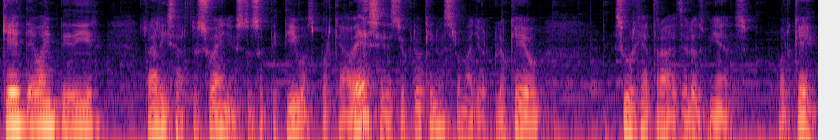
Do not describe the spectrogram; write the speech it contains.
¿Qué te va a impedir realizar tus sueños, tus objetivos? Porque a veces yo creo que nuestro mayor bloqueo surge a través de los miedos. ¿Por qué?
